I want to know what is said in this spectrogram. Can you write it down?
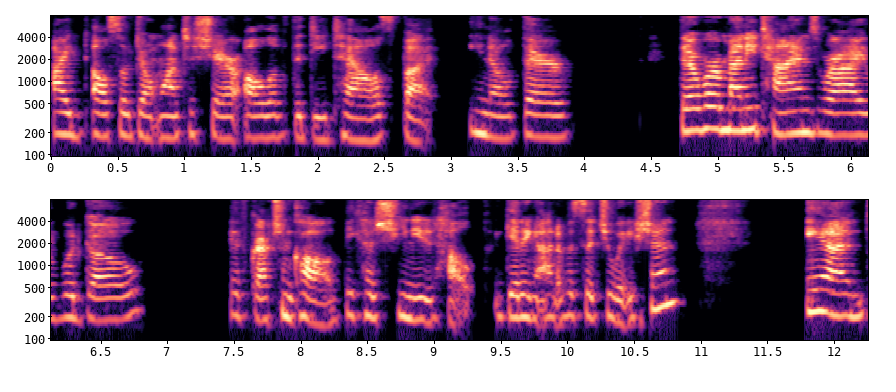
I also don't want to share all of the details, but you know, there there were many times where I would go if Gretchen called because she needed help getting out of a situation. And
